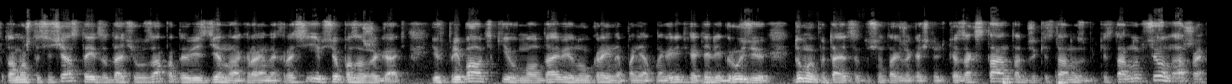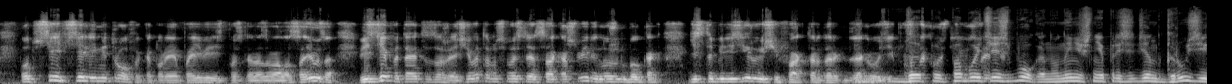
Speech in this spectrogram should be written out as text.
Потому что сейчас стоит задача у Запада везде на окраинах России все позажигать. И в Прибалтике, и в Молдавии, ну, Украина, понятно, говорить хотели Грузию. Думаю, пытаются точно так же качнуть Казахстан, Таджикистан, Узбекистан. Ну, все наше. Вот все, все лимитрофы, которые появились после развала Союза, везде пытаются зажечь. И в этом смысле Саакашвили нужен был как дестабилизирующий фактор для Грузии. Да, побойтесь Бога, но нынешний нынешний президент Грузии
